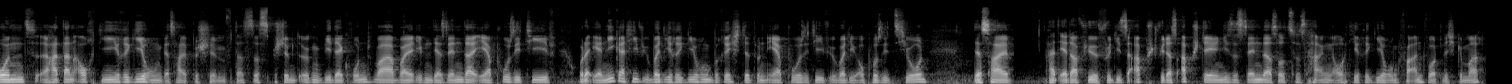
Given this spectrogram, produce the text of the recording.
und hat dann auch die Regierung deshalb beschimpft, dass das bestimmt irgendwie der Grund war, weil eben der Sender eher positiv oder eher negativ über die Regierung berichtet und eher positiv über die Opposition. Deshalb hat er dafür für, diese Ab für das Abstellen dieses Senders sozusagen auch die Regierung verantwortlich gemacht.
